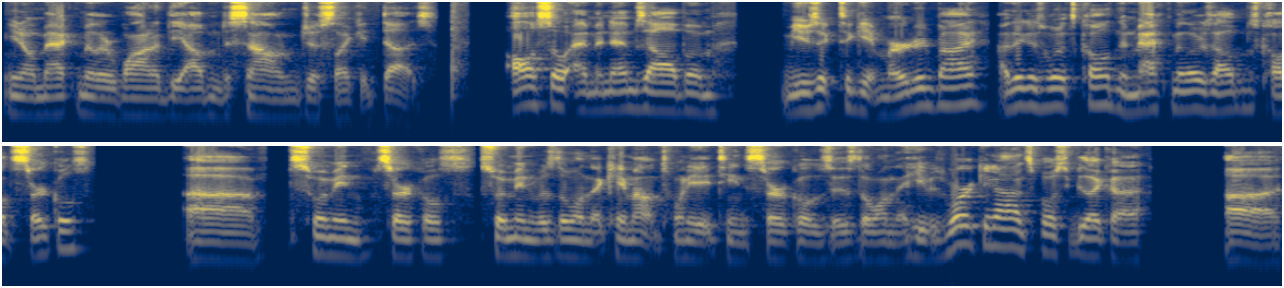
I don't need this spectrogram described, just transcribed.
you know, Mac Miller wanted the album to sound just like it does. Also, Eminem's album, Music to Get Murdered By, I think is what it's called. And Mac Miller's album is called Circles. Uh, Swimming Circles. Swimming was the one that came out in 2018. Circles is the one that he was working on. It's supposed to be like a uh,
